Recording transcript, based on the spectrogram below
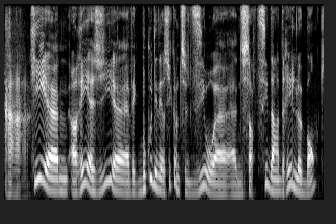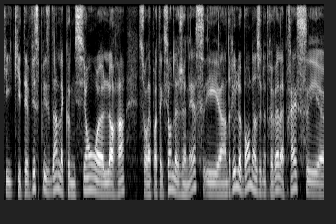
Ah. qui euh, a réagi euh, avec beaucoup d'énergie, comme tu le dis, au, euh, à une sortie d'André Lebon, qui, qui était vice-président de la commission Laurent sur la protection de la jeunesse. Et André Lebon, dans une entrevue à la presse, s'est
